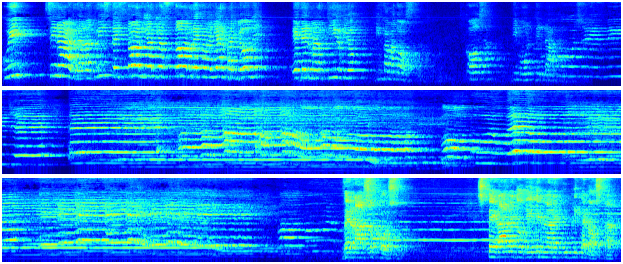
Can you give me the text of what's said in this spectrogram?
Qui si narra la triste storia di Astorre Cavalier Baglione e del martirio di Famagosta, cosa di molte lacrime. Soccorso. Sperare dovete nella Repubblica nostra.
